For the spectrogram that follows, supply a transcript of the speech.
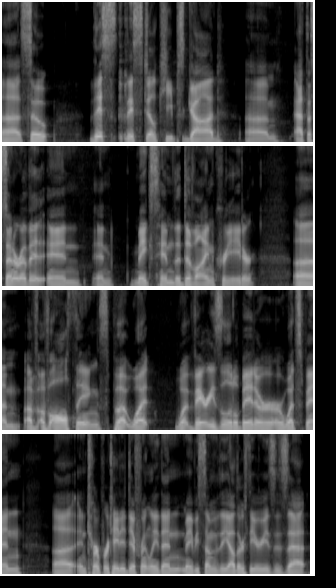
Uh, so this this still keeps God um, at the center of it and and makes him the divine creator um, of of all things. But what what varies a little bit, or or what's been uh, interpreted differently than maybe some of the other theories, is that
